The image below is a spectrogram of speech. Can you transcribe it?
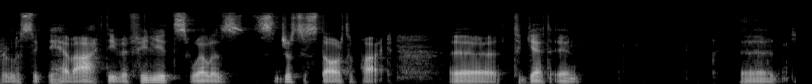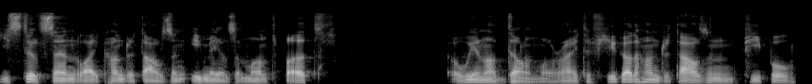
realistically have active affiliates well as just a starter pack uh, to get in. Uh, you still send like 100,000 emails a month, but we're not dumb, all right? If you got 100,000 people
